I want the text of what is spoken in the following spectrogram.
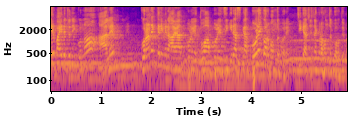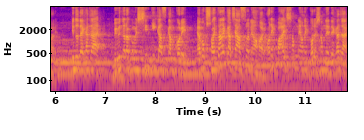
এর বাইরে যদি কোনো আলেম কোরআনে কারিমের আয়াত পড়ে, দোয়া পড়ে, জিকির আসকার পড়ে, ঘর বন্ধ করে। ঠিক আছে, এটা গ্রহণযোগ্য হতে পারে। কিন্তু দেখা যায়, বিভিন্ন রকমের শিরকি কাজ কাম করে এবং শয়তানের কাছে আশ্রয় নেওয়া হয়। অনেক বাড়ির সামনে, অনেক ঘরের সামনে দেখা যায়,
